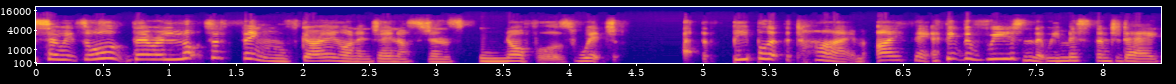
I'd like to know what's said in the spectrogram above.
so it's all there are lots of things going on in Jane Austen's novels which people at the time i think i think the reason that we miss them today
